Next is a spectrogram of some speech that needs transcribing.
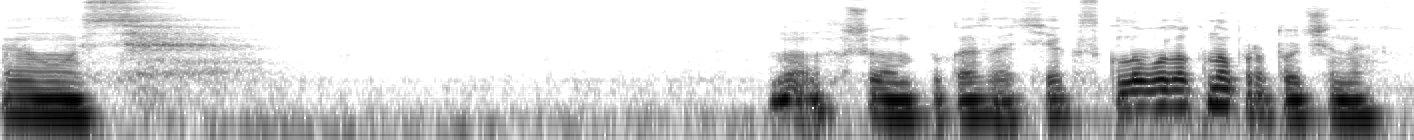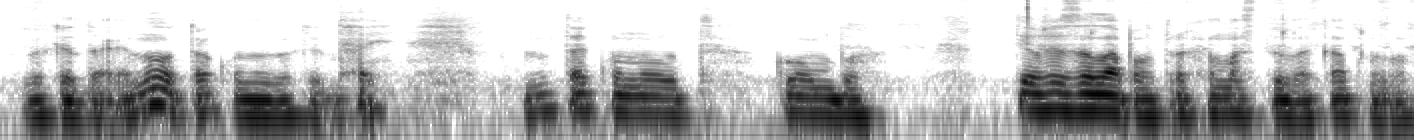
Ось. Ну, що вам показати? Як скловолокно проточене виглядає. Ну, отак воно виглядає. Ну, так воно от комбо. Я вже залапав трохи мастила, капнуло.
